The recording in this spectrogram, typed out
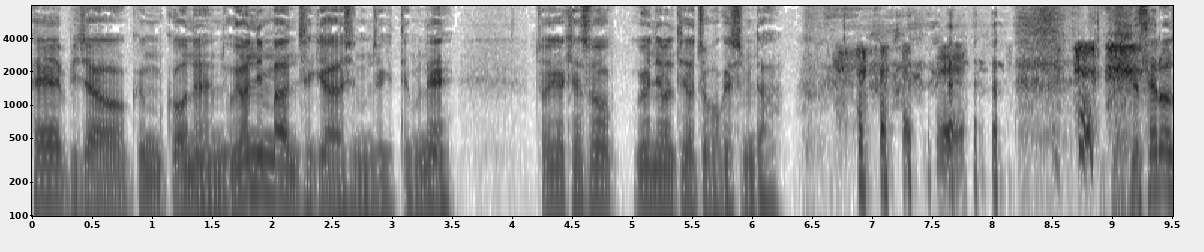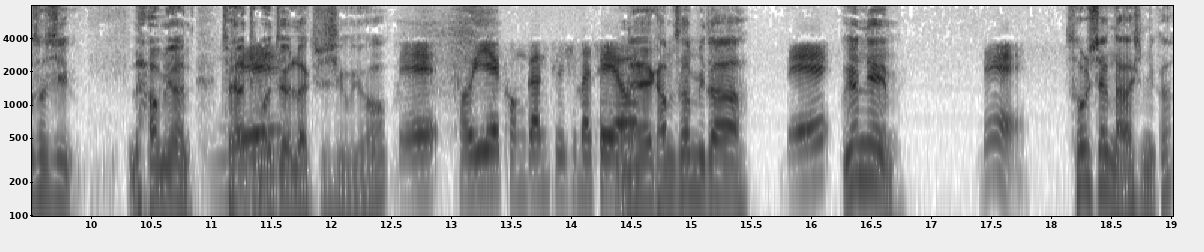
해외 비자금 건은 의원님만 제기하신 문제이기 때문에 저희가 계속 의원님한테 여쭤보겠습니다. 네. 그 새로운 소식 나오면 저희한테 네. 먼저 연락 주시고요. 네. 더위에 건강 조심하세요. 네, 감사합니다. 네. 의원님, 네. 서울시장 나가십니까?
